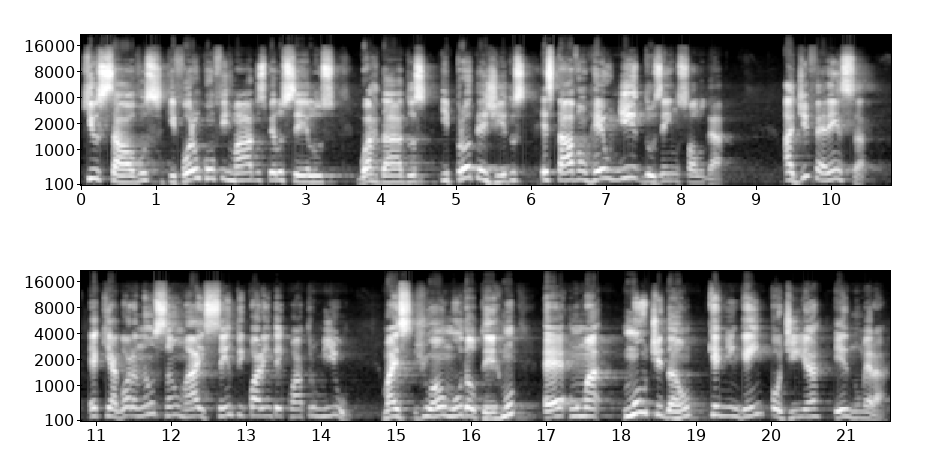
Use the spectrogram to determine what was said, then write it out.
que os salvos que foram confirmados pelos selos, guardados e protegidos estavam reunidos em um só lugar. A diferença é que agora não são mais 144 mil, mas João muda o termo é uma multidão que ninguém podia enumerar.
